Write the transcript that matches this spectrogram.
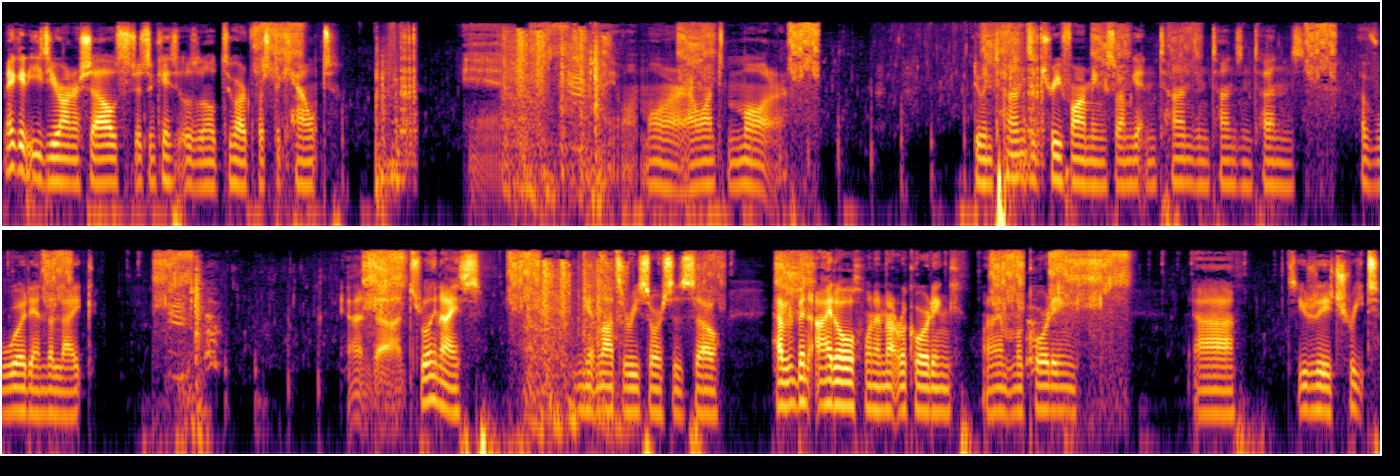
Make it easier on ourselves, just in case it was a little too hard for us to count. And I want more. I want more. Doing tons of tree farming, so I'm getting tons and tons and tons of wood and the like. And uh, it's really nice. I'm getting lots of resources, so haven't been idle when I'm not recording. When I'm recording, uh, it's usually a treat.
